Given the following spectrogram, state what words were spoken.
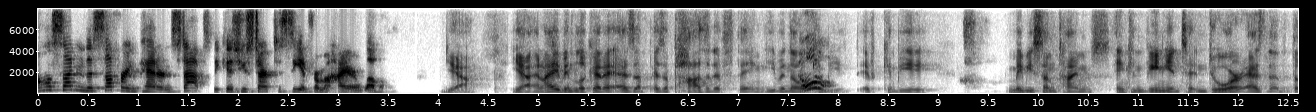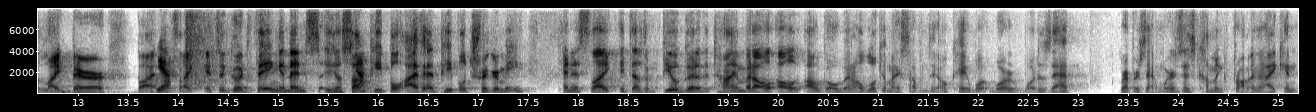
all of a sudden the suffering pattern stops because you start to see it from a higher level. Yeah. Yeah, and I even look at it as a as a positive thing, even though oh. it can oh. be it can be maybe sometimes inconvenient to endure as the the light bearer, but yeah. it's like it's a good thing. And then you know some yeah. people I've had people trigger me, and it's like it doesn't feel good at the time, but I'll I'll I'll go and I'll look at myself and say, okay, what what what does that represent? Where's this coming from? And then I can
